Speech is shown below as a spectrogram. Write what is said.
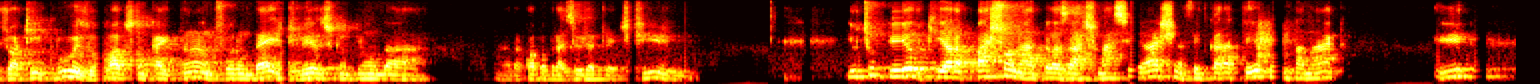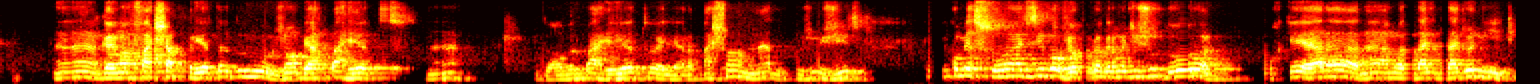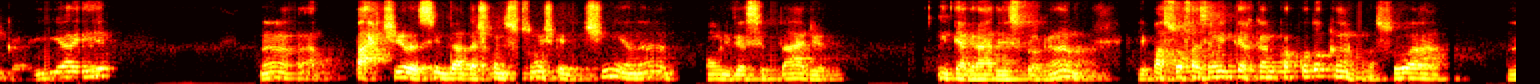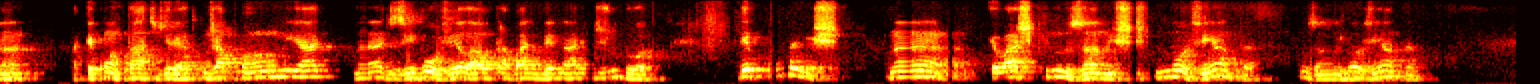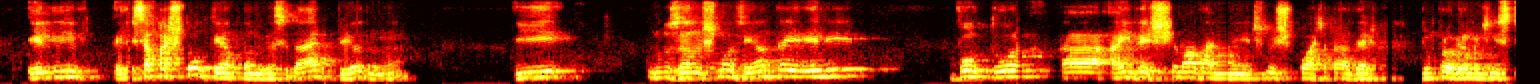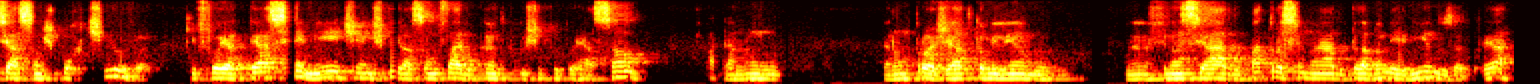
Joaquim Cruz, o Robson Caetano foram dez vezes campeão da, da Copa Brasil de Atletismo. E o tio Pedro, que era apaixonado pelas artes marciais, tinha feito karatê com Tanaka, e né, ganhou uma faixa preta do João Alberto Barreto, né? do Álvaro Barreto, ele era apaixonado por jiu-jitsu e começou a desenvolver o programa de judô, porque era né, a modalidade olímpica. E aí, né, a partir assim, da, das condições que ele tinha, né, a universidade integrada a esse programa, ele passou a fazer um intercâmbio com a Kodokan, passou a, né, a ter contato direto com o Japão e a né, desenvolver lá o trabalho dele na área de judô. Depois, né, eu acho que nos anos 90, nos anos 90, ele, ele se afastou um tempo da universidade, Pedro, né? e nos anos 90 ele voltou a, a investir novamente no esporte através de um programa de iniciação esportiva que foi até a semente, a inspiração do Flávio Canto do Instituto Reação. Era um, era um projeto que eu me lembro, né, financiado, patrocinado pela Bamerindos até,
